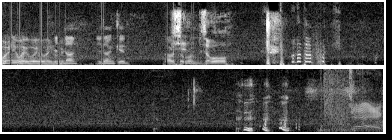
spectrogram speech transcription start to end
wait, wait, wait, wait, You're wait. done. You're done, kid. Now it's a run. Shinzo. Tag.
